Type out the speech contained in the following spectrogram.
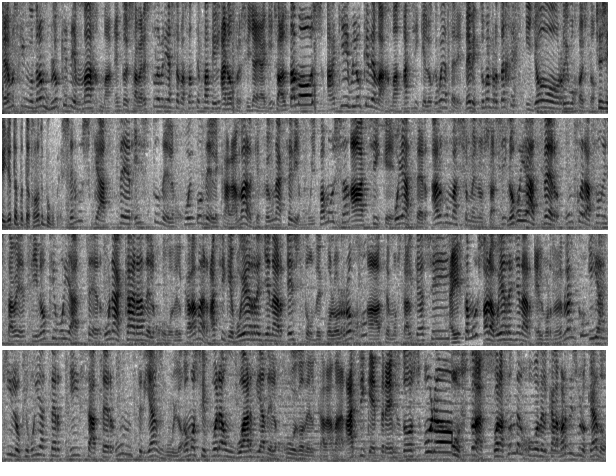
tenemos que encontrar un bloque de magma. Entonces, a ver, esto debería ser bastante fácil. Ah, no, pero sí ya hay aquí. ¡Saltamos! Aquí hay bloque de magma. Así que lo que voy a hacer es David, tú me proteges y yo dibujo esto. Sí, sí, yo te protejo, no te preocupes. Tenemos que hacer esto del juego del calamar Que fue una serie muy famosa. Así que voy a hacer algo más o menos así. No voy a hacer un corazón esta vez Sino que voy a hacer una cara del juego del calamar. Así que voy a rellenar esto de color rojo. Hacemos tal que así. Ahí estamos. Ahora voy a rellenar el borde de blanco. Y aquí lo que voy a hacer es hacer un triángulo como si fuera un guardia del juego del calamar. Así que 3, 2, 1 ¡Ostras! Corazón del juego del calamar desbloqueado.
